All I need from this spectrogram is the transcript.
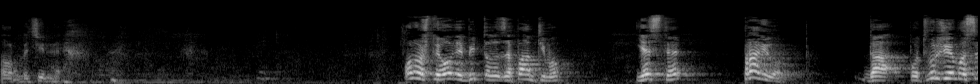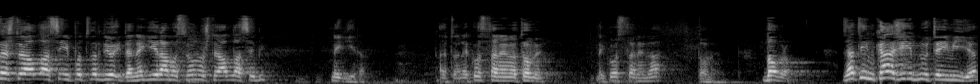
Dobro, većina je. Ono što je ovdje bitno da zapamtimo, jeste pravilo da potvrđujemo sve što je Allah sebi potvrdio i da negiramo sve ono što je Allah sebi negira. Eto, nek ostane na tome. Nek ostane na tome. Dobro. Zatim kaže Ibn Taymiyyah,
